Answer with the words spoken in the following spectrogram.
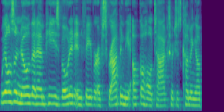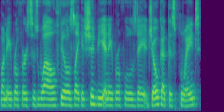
We also know that MPs voted in favor of scrapping the alcohol tax, which is coming up on April 1st as well. Feels like it should be an April Fool's Day joke at this point.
